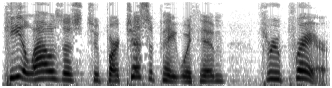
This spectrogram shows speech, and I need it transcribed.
He allows us to participate with Him through prayer.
